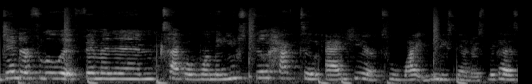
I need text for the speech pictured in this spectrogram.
gender fluid, feminine type of woman, you still have to adhere to white beauty standards because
